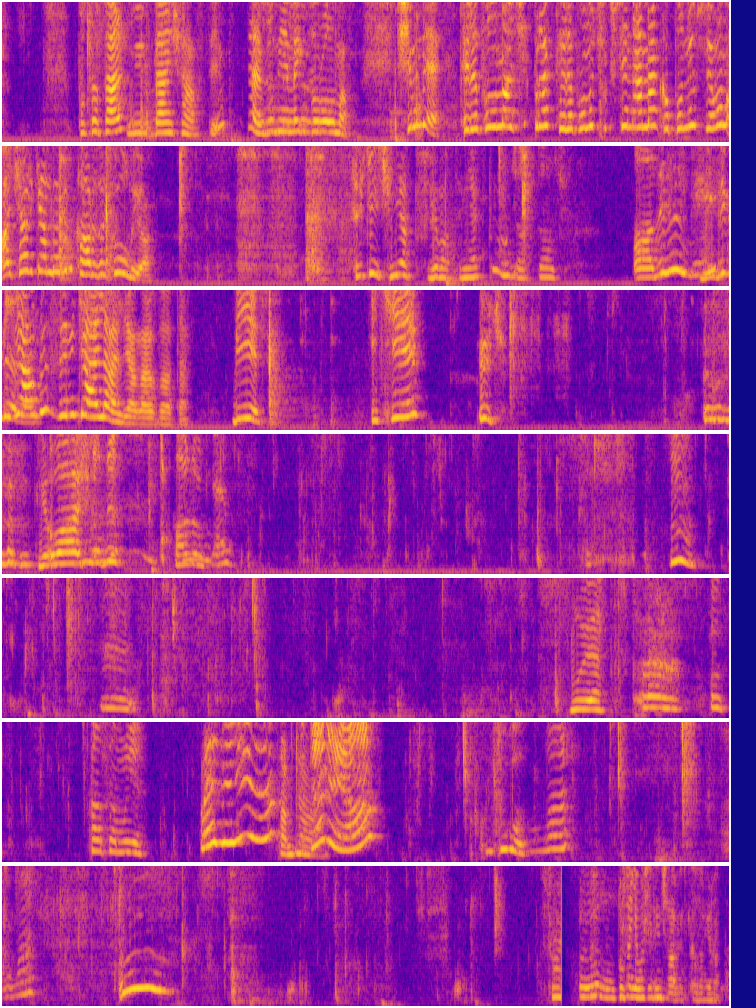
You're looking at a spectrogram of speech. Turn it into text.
Bu sefer ben şanslıyım. Yani bunu yemek zor olmaz. Şimdi telefonunu açık bırak. Telefonu çünkü senin hemen kapanıyor Süleyman. Açarken böyle bir kargaşa oluyor. Sirke içimi yaktı Süleyman. Seni yaktı mı? Yaktı az. Abinin büyüktü. Bizimki yandıysa seninki hala hala yanar zaten. Bir. iki, Üç. Yavaş. Başladı. Pardon. Hmm. Bu ye. Al sen bunu ye. Ben veriyorum. Tamam tamam. Bir tane ya. Küçük o. Dur sen yavaş yediğin için abi kazanıyor.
